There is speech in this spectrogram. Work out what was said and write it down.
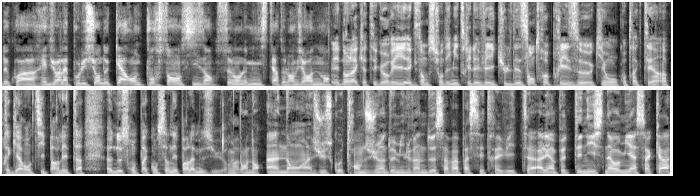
De quoi réduire la pollution de 40% en 6 ans, selon le ministère de l'Environnement. Et dans la catégorie exemption Dimitri, les véhicules des entreprises, eux, qui ont contracté un prêt garanti par l'État, euh, ne seront pas concernés par la mesure. Pendant un an, hein, jusqu'au 30 juin 2022, ça va passer très vite. Allez, un peu de tennis. Naomi Osaka,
